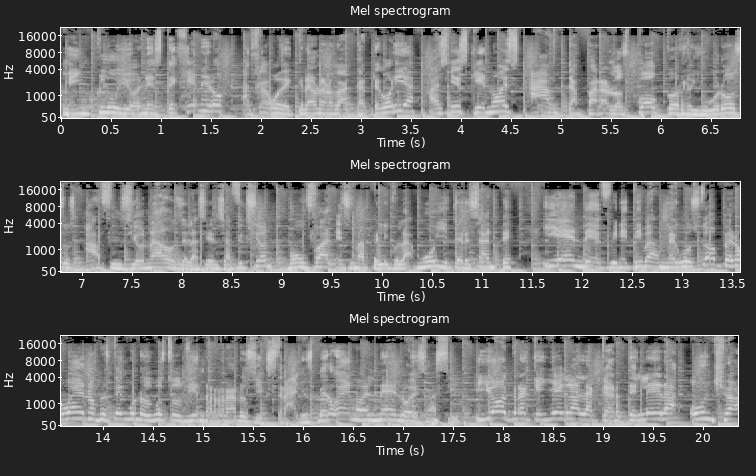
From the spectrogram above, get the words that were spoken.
Me incluyo en este género. Acabo de crear una nueva categoría, así es que no es apta para los pocos rigurosos aficionados de la ciencia ficción. Moonfall es una película muy interesante y en definitiva me gustó, pero bueno, pues tengo unos gustos bien raros y extraños. Pero bueno, el Nelo es así. Y otra que llega a la cartelera, Uncharted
